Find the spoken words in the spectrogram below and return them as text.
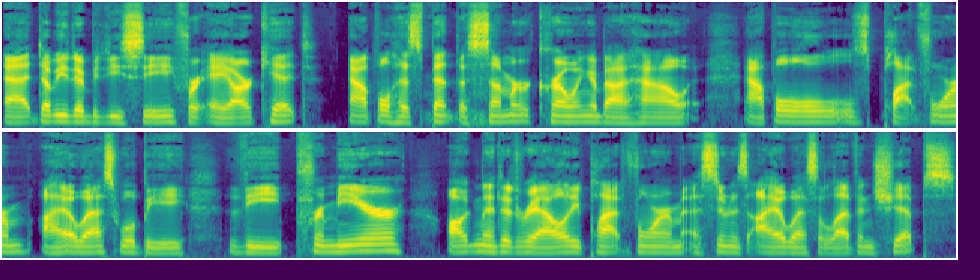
at WWDC for ARKit. Apple has spent the summer crowing about how Apple's platform, iOS, will be the premier augmented reality platform as soon as iOS 11 ships.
